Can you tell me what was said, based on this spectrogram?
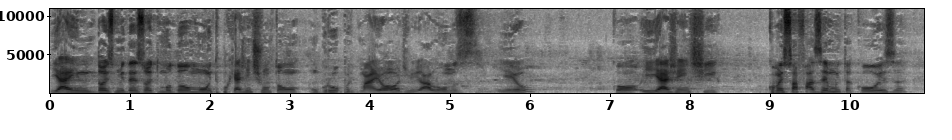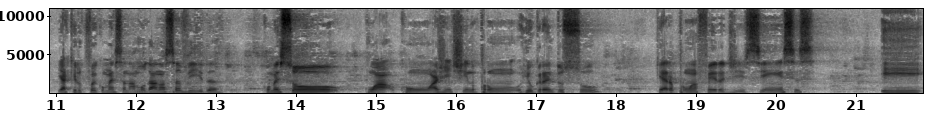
E aí em 2018 mudou muito porque a gente juntou um, um grupo maior de alunos e eu. Com, e a gente começou a fazer muita coisa e aquilo que foi começando a mudar a nossa vida. Começou com a, com a gente indo para um Rio Grande do Sul, que era para uma feira de ciências. E,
